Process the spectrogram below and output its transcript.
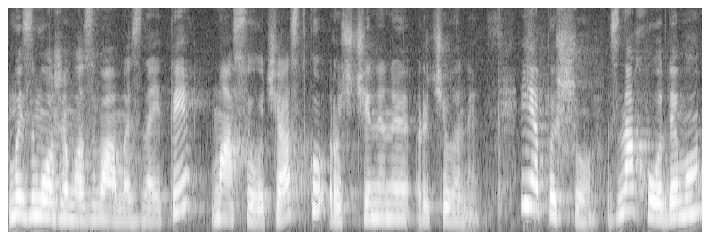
ми зможемо з вами знайти масову частку розчиненої речовини. І я пишу: знаходимо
